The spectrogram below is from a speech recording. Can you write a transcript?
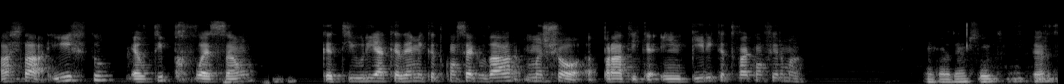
Lá está. Isto é o tipo de reflexão que a teoria académica te consegue dar, mas só a prática empírica te vai confirmar. Concordo em absoluto. Certo?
